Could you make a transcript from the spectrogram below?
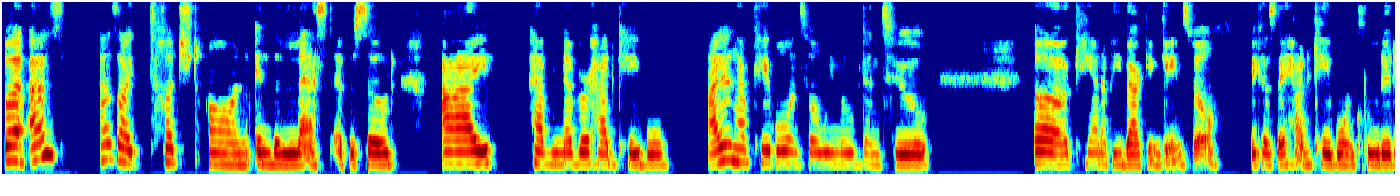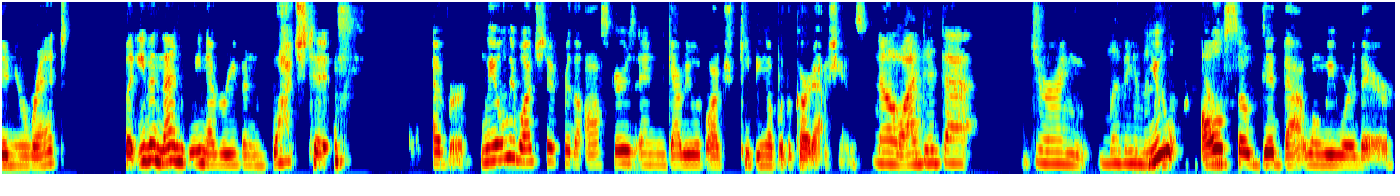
But as as I touched on in the last episode, I have never had cable. I didn't have cable until we moved into uh Canopy back in Gainesville because they had cable included in your rent. But even then, we never even watched it ever. We only watched it for the Oscars, and Gabby would watch Keeping Up with the Kardashians. No, I did that during living in the You also did that when we were there.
